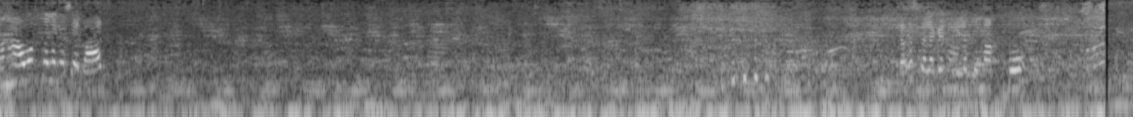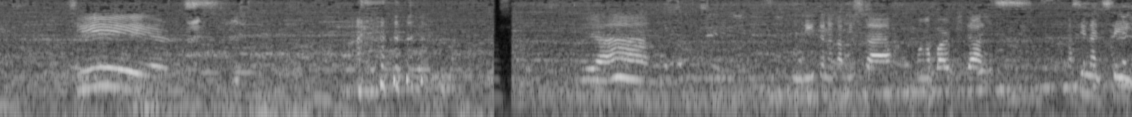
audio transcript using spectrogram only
Manghawak talaga siya, Dad? Ayan. Nandito na kami sa mga Barbie dolls. Kasi nag-sale.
